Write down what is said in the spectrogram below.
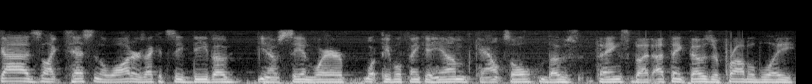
guys like testing the waters. I could see Devo, you know, seeing where what people think of him, counsel, those things. But I think those are probably,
